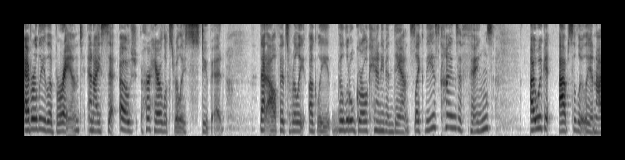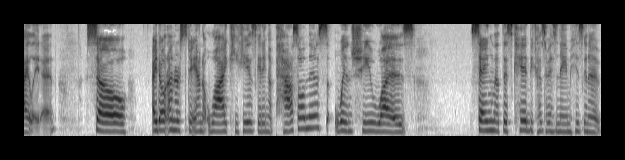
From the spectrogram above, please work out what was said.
Everleigh LaBrant and I said, oh, her hair looks really stupid that outfit's really ugly. The little girl can't even dance. Like these kinds of things, I would get absolutely annihilated. So I don't understand why Kiki is getting a pass on this when she was saying that this kid, because of his name, he's going to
